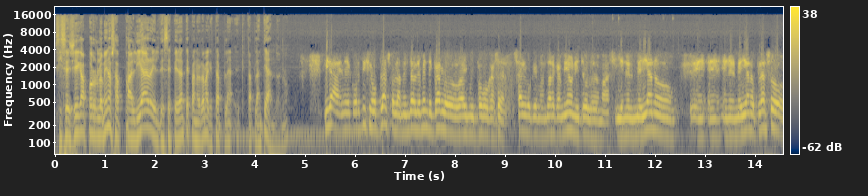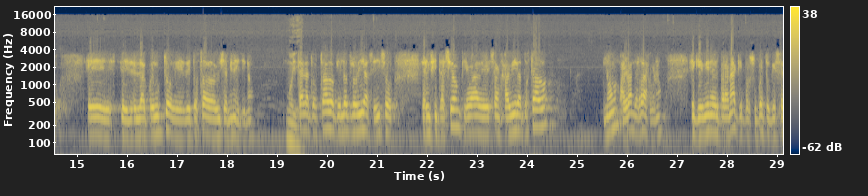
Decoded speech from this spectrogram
si se llega por lo menos a paliar el desesperante panorama que está, que está planteando, ¿no? Mira, en el cortísimo plazo, lamentablemente, Carlos, hay muy poco que hacer, salvo que mandar camión y todo lo demás. Y en el mediano, eh, eh, en el mediano plazo, eh, el, acueducto de, Tostado de Villaminetti, ¿no? Muy bien. Está la Tostado que el otro día se hizo la licitación que va de San Javier a Tostado, ¿no? A grandes rasgos, ¿no? que viene del Paraná, que por supuesto que esa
